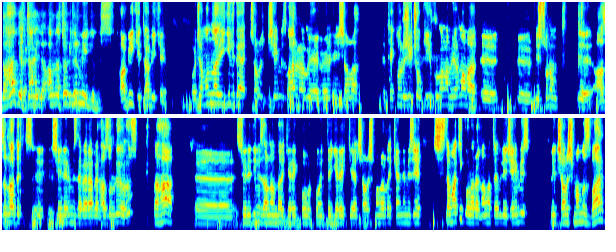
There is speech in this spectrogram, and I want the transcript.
daha detaylı anlatabilir miydiniz? Tabii ki tabii ki. Hocam onunla ilgili de çalış şeyimiz var. Ee, İnşallah e, teknolojiyi çok iyi kullanamıyorum ama e, e, bir sunum e, hazırladık. E, şeylerimizle beraber hazırlıyoruz. Daha e, söylediğiniz anlamda gerek PowerPoint'te gerek diğer çalışmalarda kendimizi sistematik olarak anlatabileceğimiz bir çalışmamız var.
